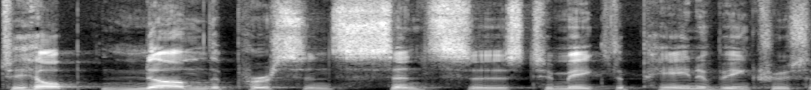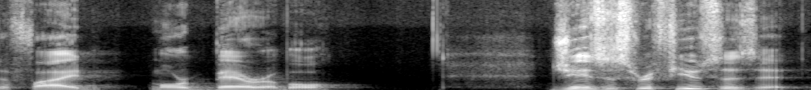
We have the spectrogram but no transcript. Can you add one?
to help numb the person's senses to make the pain of being crucified more bearable. Jesus refuses it,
